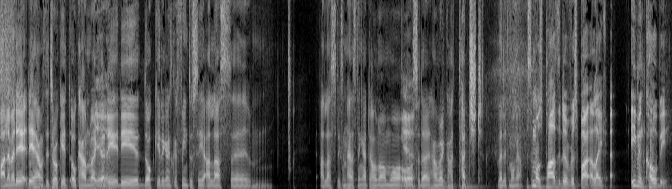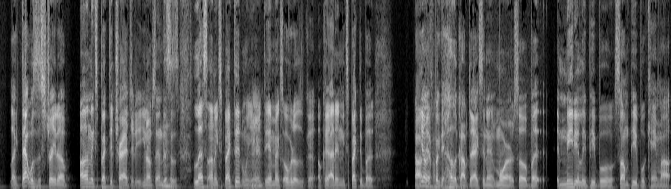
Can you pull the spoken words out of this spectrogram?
ja, nej, men det, det är hemskt, det är tråkigt och han verkar, Yeah. det, det, dock är det ganska fint att se allas eh, allas liksom hälsningar till honom och, Yeah. och sådär. Han verkar ha touched väldigt många. It's the most positive response. Like even Kobe, like that was a straight up unexpected tragedy. You know what I'm saying? This is less unexpected when you hear DMX overdose. Okay, okay, I didn't expect it, but Ja, you don't expect the helicopter accident more. So, but immediately people, some people came out,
